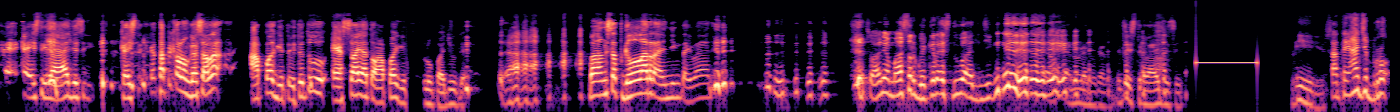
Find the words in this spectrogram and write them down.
Kayak, kayak istilah aja sih. Kayak tapi kalau nggak salah apa gitu, itu tuh esai atau apa gitu, lupa juga. Bangsat gelar anjing Taiwan. Soalnya master gue kira S2 anjing. bukan, bukan, bukan. Itu istilah aja sih. Ih, santai aja, Bro.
